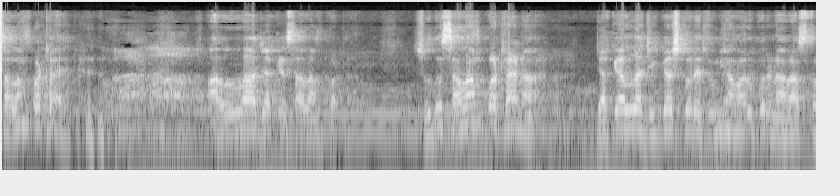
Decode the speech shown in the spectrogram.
সালাম পাঠায়। আল্লাহ যাকে সালাম পাঠায়। শুধু সালাম পাঠায় না, যাকে আল্লাহ জিজ্ঞাসা করে, তুমি আমার উপরে নারাজ তো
